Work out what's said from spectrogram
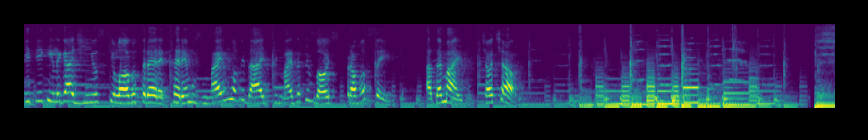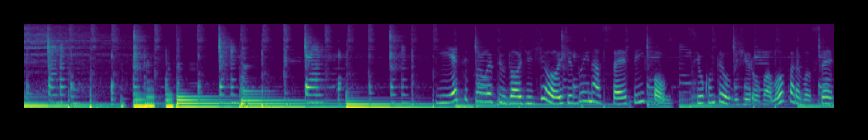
e fiquem ligadinhos que logo teremos mais novidades e mais episódios para vocês. Até mais. Tchau, tchau. Episódio de hoje do Inacep em Foco. Se o conteúdo gerou valor para você,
